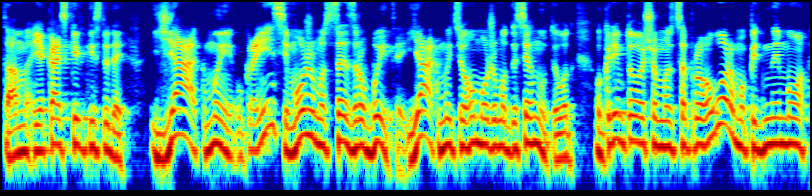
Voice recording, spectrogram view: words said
там якась кількість людей. Як ми, українці, можемо це зробити? Як ми цього можемо досягнути? От, окрім того, що ми це проговоримо, піднимо,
